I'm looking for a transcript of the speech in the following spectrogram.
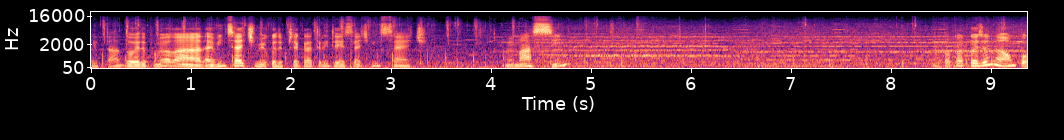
Ele tá doido pro meu lado. É 27 mil que eu dei pra você, que era 37, 27. Mesmo assim... Não é pouca coisa não, pô.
